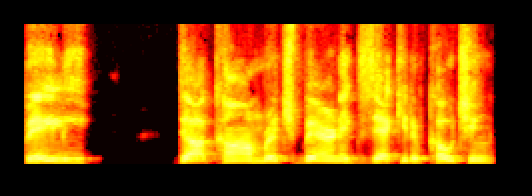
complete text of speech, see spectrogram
Bailey.com, Rich Baron, Executive Coaching.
